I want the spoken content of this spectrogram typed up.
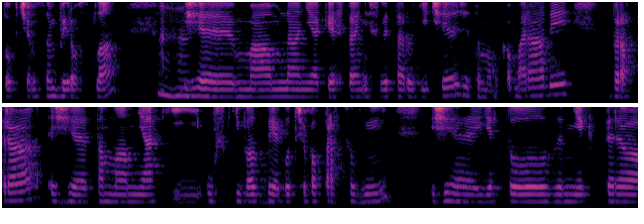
to, v čem jsem vyrostla, mm. že mám na nějaké straně světa rodiče, že tam mám kamarády, bratra, že tam mám nějaký úzký vazby, jako třeba pracovní, že je to země, která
